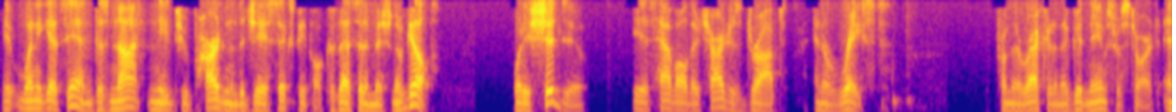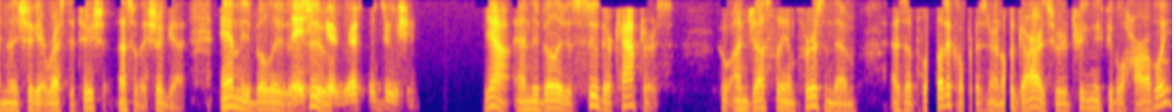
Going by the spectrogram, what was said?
it, when he gets in, does not need to pardon the J6 people because that's an admission of guilt. What he should do is have all their charges dropped and erased from their record and their good names restored, and they should get restitution. That's what they should get, and the ability to They sue. should get restitution. Yeah, and the ability to sue their captors who unjustly imprisoned them as a political prisoner and all the guards who are treating these people horribly.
